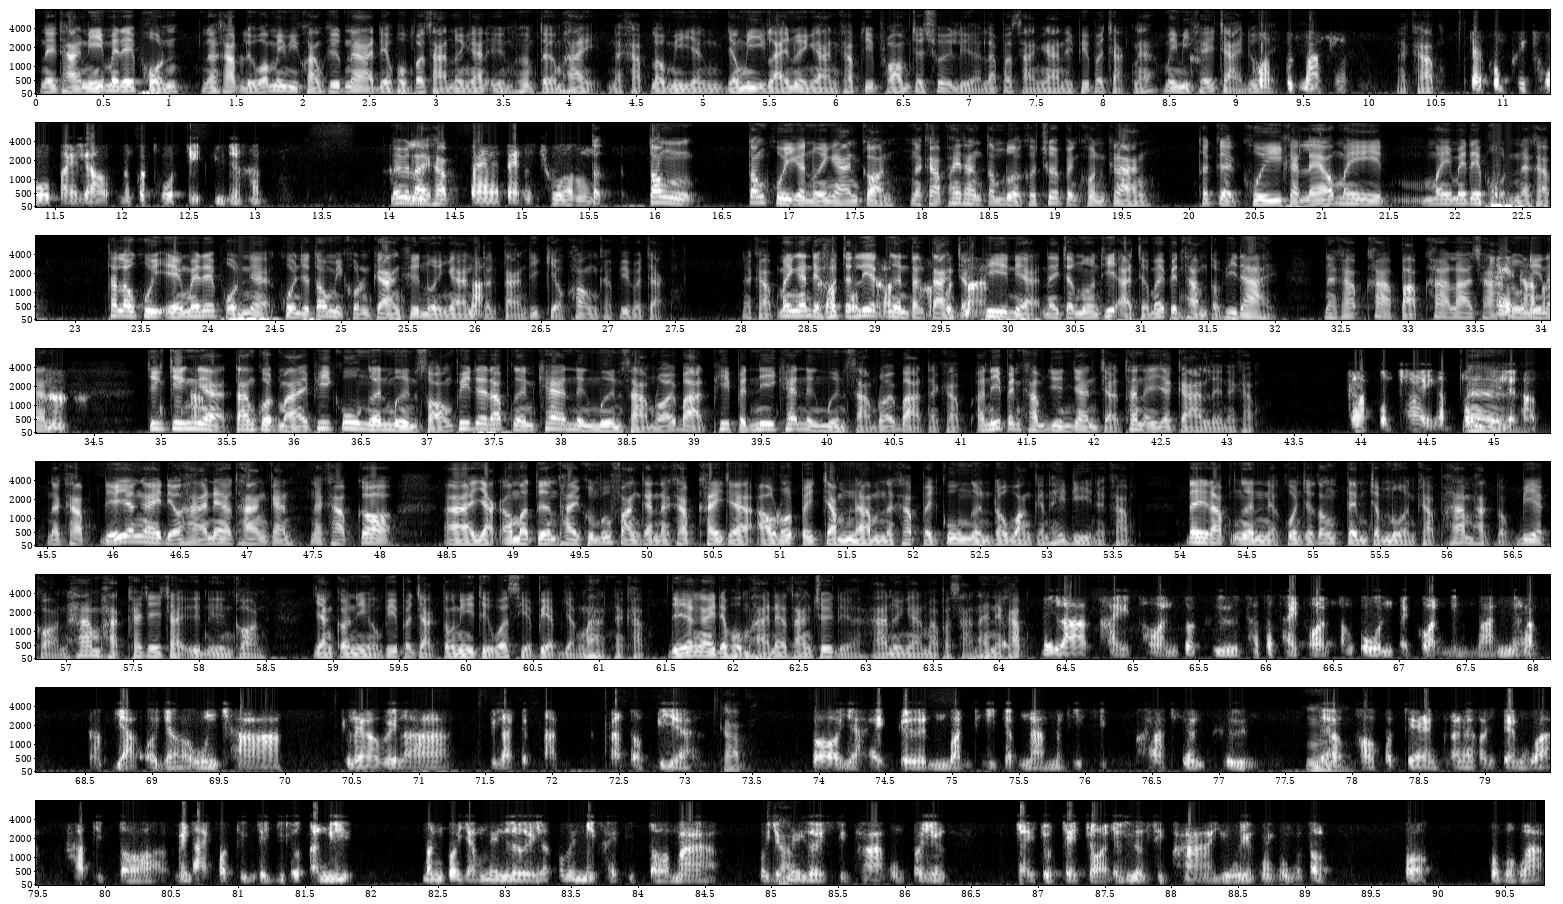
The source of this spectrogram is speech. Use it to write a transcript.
ในทางนี้ไม่ได้ผลนะครับ หรือว่าไม่มีความคืบหน้าเดี๋ยวผมประสานหน่วยงานอื่นเพิ่มเติมให้นะครับเรามียังยังมีอีกหลายหน่วยงานครับที่พร้อมจะช่วยเหลือและประสานงานให้พี่ประจักษ์นะไม่มีค่าใช้จ่ายด้ขวอยบคุณมากครับนะครับ แต่ผมเคยโทรไปแล้ว มันก็โทรติดอยู่นะครับ ไม่เป็นไรครับ แต่แต่ช่วงตต้องต้องคุยกับหน่วยงานก่อนนะครับ ให้ทางตำรวจเขาช่วยเป็นคนกลาง ถ้าเกิดคุยกันแล้วไม่ไม่ไม่ได้ผลนะครับ ถ้าเราคุยเองไม่ได้ผลเนี่ย ควรจะต้องมีคนกลางคือหน่วยงานครับต่าง ๆ ที่เกี่ยวข้องครับพี่ประจักษ์ นะครับไม่งั้นเดี๋ยวเขาจะเรียกเงินต่างๆ จากพี่เนี่ยในจำนวนที่อาจจะไม่เป็นธรรมต่อพี่ได้นะครับ ค่าปรับค่าล่าช้าใช่นู่นครับนี่นั่นอ่าจริง ๆ เนี่ย ตามกฎหมายพี่กู้เงินหมื่นสองพี่ได้รับเงินแค่หนึ่งหมื่นสามร้อยบาท พี่เป็นหนี้แค่หนึ่งหมื่นสามร้อยบาทนะครับ อันนี้เป็นคำยืนยันจากท่านอายการเลยนะครับ ครับผมใช่ครับตรงนี้เลยครับนะครับ เดี๋ยวยังไงเดี๋ยวหาแนวทางกันนะครับ ก็อ่าอยากเอามาเตือนภัยคุณผู้ฟังกันนะครับ ใครจะเอารถไปจำนำนะครับ ไปกู้เงินระวังกันให้ดีนะครับ ได้รับเงินเนี่ยควรจะต้องเต็มจำนวนครับห้ามหักดอกเบี้ยก่อนห้ามหักค่าใช้จ่ายอื่นๆก่อน อย่างกรณีของพี่ประจักษ์ตรงนี้ถือว่าเสียเปรียบอย่างมากนะครับเดี๋ยวยังไงเดี๋ยวผมหาแนวทางช่วยเหลือหาหน่วยงานมาประสานให้นะครับ เวลาถ่ายถอนก็คือถ้าจะถ่ายถอนต้องโอนไปก่อนหนึ่งวันนะครับครับอย่าเอาอย่าโอนช้า แล้วเวลาเวลาจะตัดตัดดอกเบี้ยครับ ก็อย่าให้เกินวันที่จำนำวันที่สิบห้าเที่ยงคืนอืมแล้วเขาก็แจ้งพนักงานเขาจะแจ้งบอกว่าถ้าติดต่อไม่ได้เขาถึงจะยึดรถอันนี้ มันก็ยังไม่เลย แล้วก็ไม่มีใครติดต่อมา ก็ยังไม่เลยสิบห้าผมก็ยังใจจดใจจ่อในเรื่องสิบห้าอยู่ยังไงผมก็ต้องเพราะก็บอกว่า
